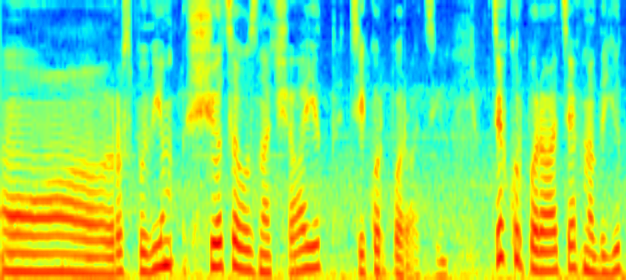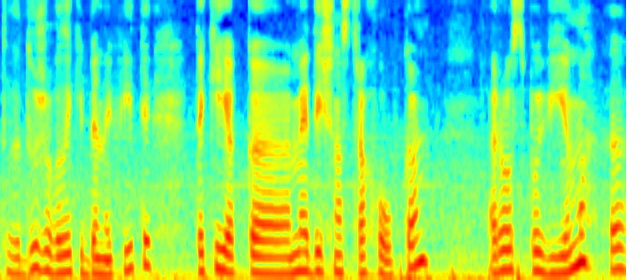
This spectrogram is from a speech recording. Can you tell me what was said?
О, Розповім, що це означає ці корпорації. В цих корпораціях надають дуже великі бенефіти, такі як е, медична страховка. Розповім е,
